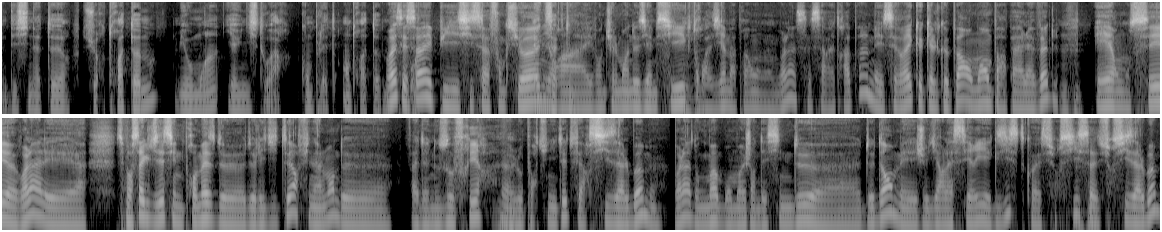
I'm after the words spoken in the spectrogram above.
dessinateur sur trois tomes, mais au moins il y a une histoire complète en trois tomes. Ouais, c'est ça. Et puis si ça fonctionne, il y aura éventuellement un deuxième cycle, Mhm. troisième. Après, on, voilà, ça s'arrêtera pas. Mais c'est vrai que quelque part, au moins, on part pas à l'aveugle Mhm. et on sait, euh, voilà, les. C'est pour ça que je disais, c'est une promesse de, de l'éditeur finalement de, enfin, de nous offrir euh, Mhm. l'opportunité de faire six albums. Voilà. Donc moi, bon, moi, j'en dessine deux euh, dedans, mais je veux dire, la série existe quoi, sur six, sur six albums.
